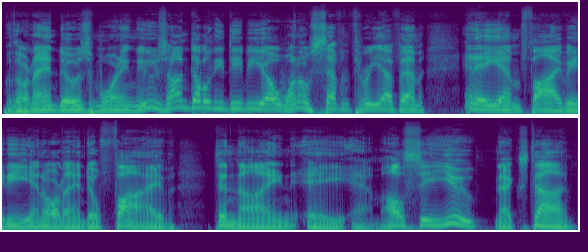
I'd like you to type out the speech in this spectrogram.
with Orlando's Morning News on WDBO 1073 FM and AM 580 in Orlando 5 to 9 a.m. I'll see you next time.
